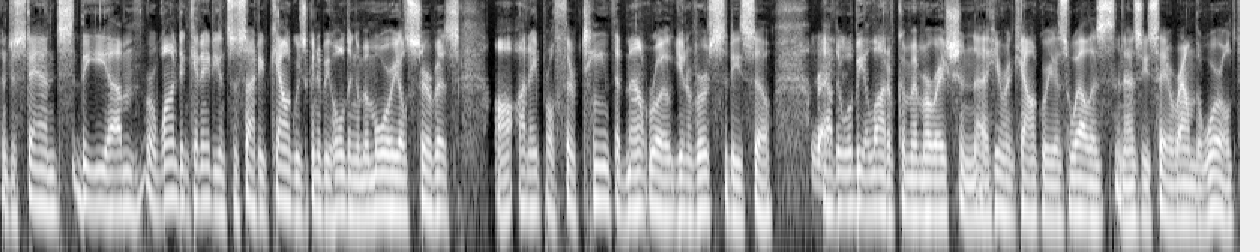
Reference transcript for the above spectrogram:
understand the um, Rwandan Canadian Society of Calgary is going to be holding a memorial service uh, on April 13th at Mount Royal University. So uh, right. uh, there will be a lot of commemoration uh, here in Calgary as well as, and as you say, around the world.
